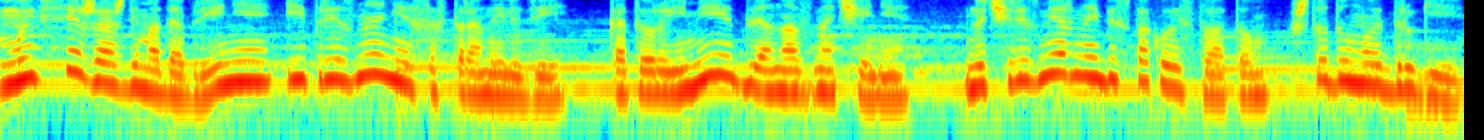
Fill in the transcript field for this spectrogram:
Мы все жаждем одобрения и признания со стороны людей, которые имеют для нас значение, но чрезмерное беспокойство о том, что думают другие,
